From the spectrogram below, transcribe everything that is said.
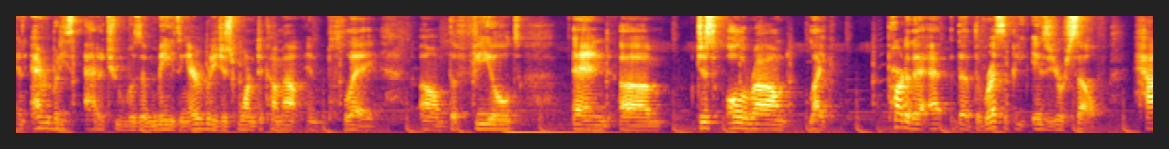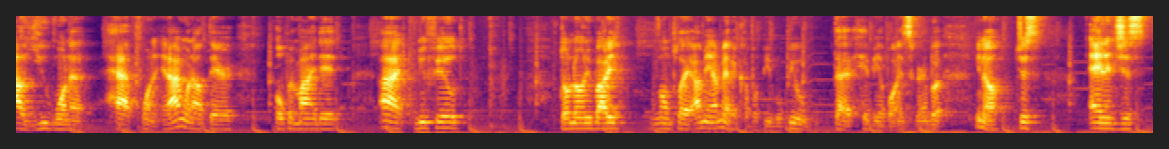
And everybody's attitude was amazing. Everybody just wanted to come out and play. Um, the field and um, just all around, like part of that the, the recipe is yourself, how you want to have fun. And I went out there open minded. All right, new field. Don't know anybody Gonna play. I mean, I met a couple people, people that hit me up on Instagram, but you know, just and it's just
